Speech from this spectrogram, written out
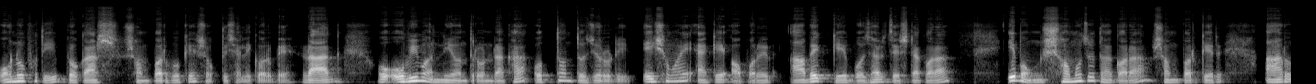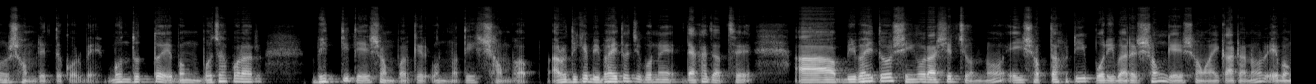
অনুভূতি প্রকাশ সম্পর্ককে শক্তিশালী করবে। রাগ ও অভিমান নিয়ন্ত্রণ রাখা অত্যন্ত জরুরি। এই সময় একে অপরের আবেগকে বোঝার চেষ্টা করা এবং সমঝোতা করা সম্পর্কের আরও সমৃদ্ধ করবে। বন্ধুত্ব এবং বোঝাপড়ার ভিত্তিতে সম্পর্কের উন্নতি সম্ভব। আর ওদিকে বিবাহিত জীবনে দেখা যাচ্ছে বিবাহিত সিংহ রাশির জন্য এই সপ্তাহটি পরিবারের সঙ্গে সময় কাটানোর এবং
